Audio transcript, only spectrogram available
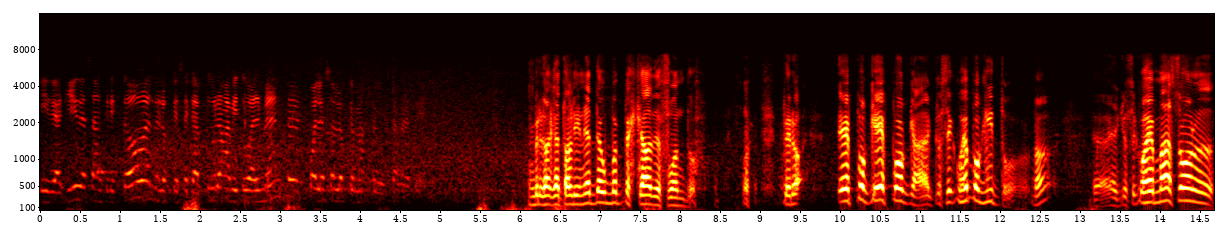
Y de aquí, de San Cristóbal, de los que se capturan habitualmente, ¿cuáles son los que más te gustan a ti? Hombre, la catalineta es un buen pescado de fondo, pero es porque es poca, el que se coge poquito, ¿no? Eh, El que se coge más son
